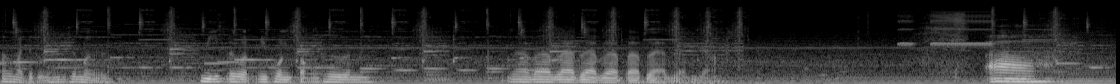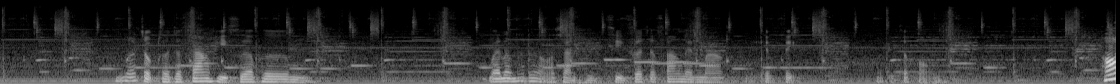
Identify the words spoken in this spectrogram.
ตั้งหมายจะถูกที่เสมอ มีโดดมีผลสองเทิร์นแบลาบลาบลาบลาบลาบลาบลาบลาบลาอ่า เมื่อจบเธอจะสร้างผีเสื้อเพิ่มเมื่อเริ่มทัดเรื่องของสันผีเสื้อจะสร้างเลนด์มาร์คเอฟเฟกต์เจ้าของฮะ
